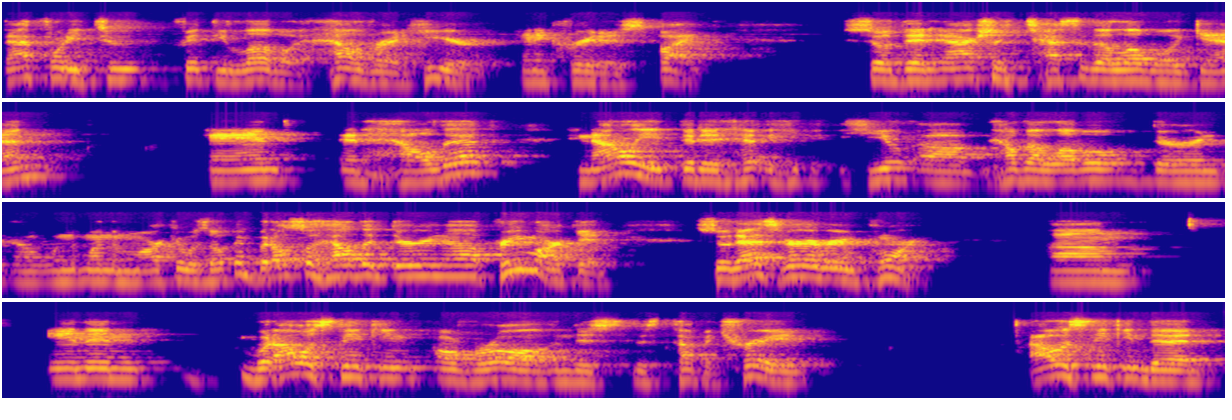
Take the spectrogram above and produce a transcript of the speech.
that 4250 level held right here and it created a spike. So then it actually tested the level again and it held it. Not only did it he, he uh, held that level during uh, when, when the market was open, but also held it during uh, pre-market. So that's very very important. Um, and then what I was thinking overall in this this type of trade, I was thinking that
